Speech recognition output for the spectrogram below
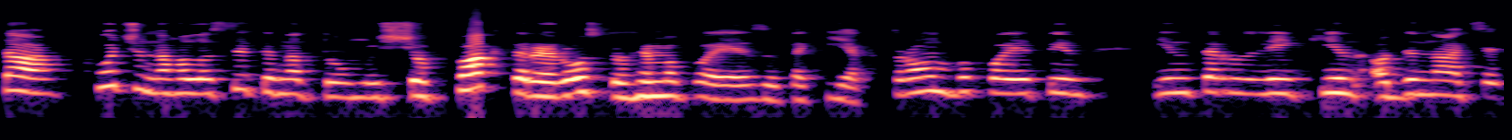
Та хочу наголосити на тому, що фактори росту гемопоезу, такі як тромбопоетин, інтерлейкін 11,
